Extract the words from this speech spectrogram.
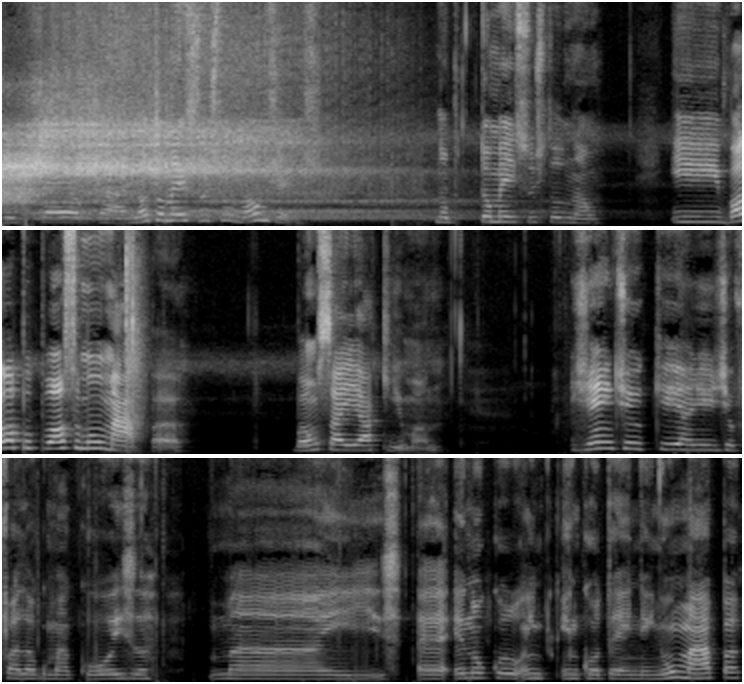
do céu, cara. Não tomei susto não, gente. Não tomei susto não. E bola pro próximo mapa. Vamos sair aqui, mano. Gente, eu que a gente fala alguma coisa, mas é, eu não encontrei nenhum mapa.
